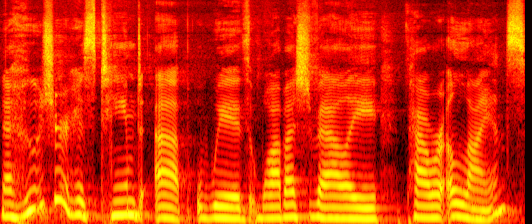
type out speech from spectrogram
Now, Hoosier has teamed up with Wabash Valley Power Alliance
